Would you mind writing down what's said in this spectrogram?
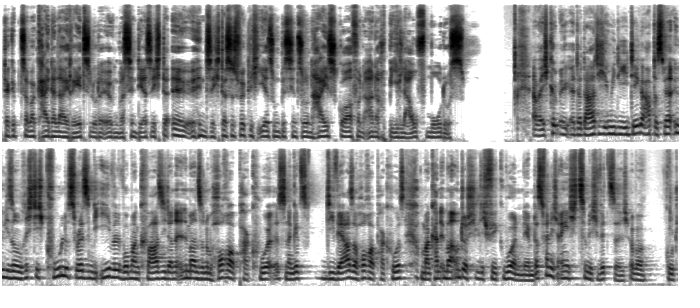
Da gibt's aber keinerlei Rätsel oder irgendwas in der Sicht, äh, Hinsicht. Das ist wirklich eher so ein bisschen so ein Highscore von A nach B Laufmodus. Aber ich könnte da, da hatte ich irgendwie die Idee gehabt, das wäre irgendwie so ein richtig cooles Resident Evil, wo man quasi dann immer in so einem Horrorparcours ist und dann gibt es diverse Horrorparcours und man kann immer unterschiedliche Figuren nehmen. Das fände ich eigentlich ziemlich witzig, aber gut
